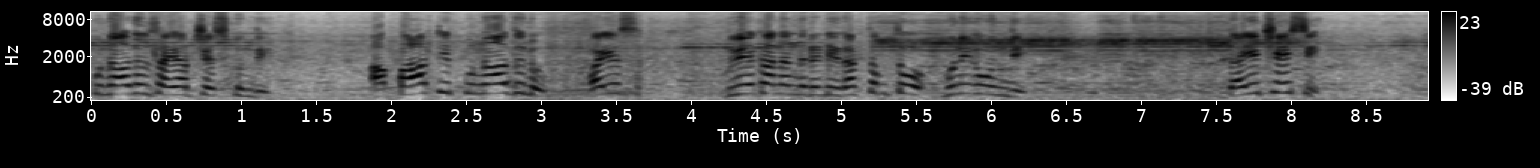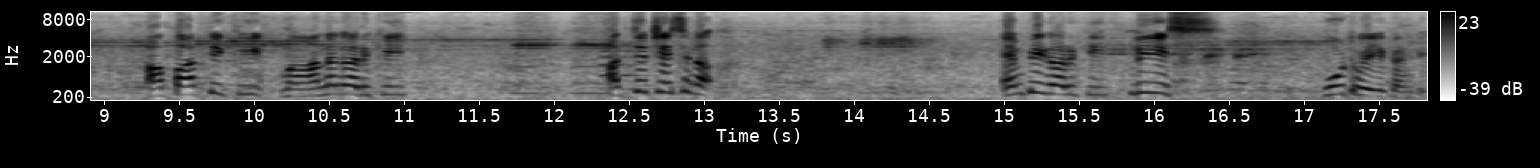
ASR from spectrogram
పునాదులు తయారు చేసుకుంది. ఆ పార్టీ పునాదులు వైఎస్ వివేకానంద రెడ్డి రక్తంతో మునిగి ఉంది. దయచేసి ఆ పార్టీకి మా అన్నగారికి హత్య చేసిన ఎంపీ గారికి ప్లీజ్ ఓటు వేయకండి.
